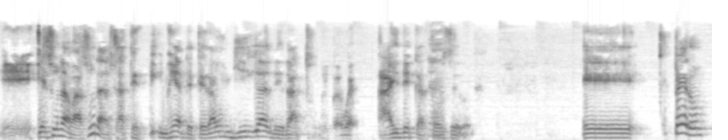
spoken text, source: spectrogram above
Eh, que es una basura. O sea, te, imagínate, te da un giga de datos, pero bueno, hay de 14 dólares. Eh, pero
